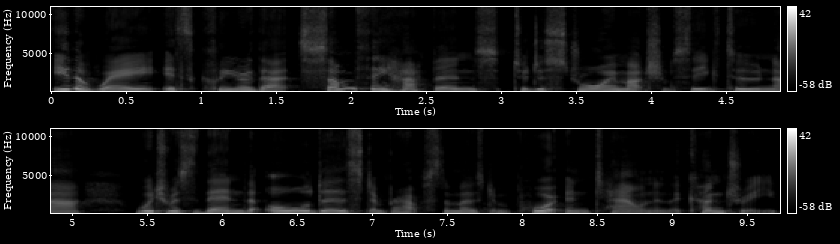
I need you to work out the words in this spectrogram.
Either way, it's clear that something happens to destroy much of Sigtuna, which was then the oldest and perhaps the most important town in the country.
